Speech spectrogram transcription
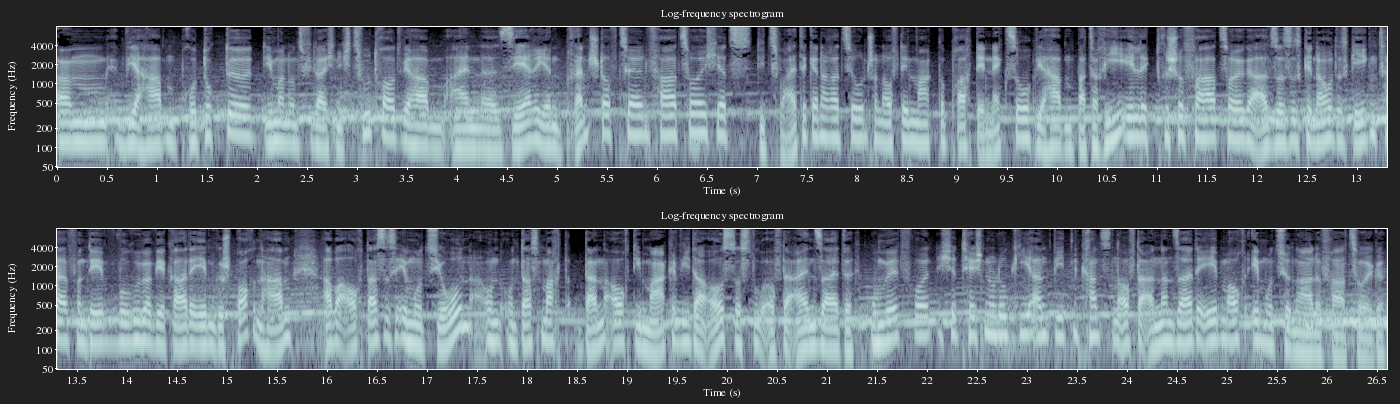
Ähm, wir haben Produkte, die man uns vielleicht nicht zutraut. Wir haben ein äh, Serien-Brennstoffzellenfahrzeug jetzt, die zweite Generation schon auf den Markt gebracht, den Nexo. Wir haben batterieelektrische Fahrzeuge. Also es ist genau das Gegenteil von dem, worüber wir gerade eben gesprochen haben. Aber auch das ist Emotion und, und das macht dann auch die Marke wieder aus, dass du auf der einen Seite umweltfreundliche Technologie anbieten kannst und auf der anderen Seite eben auch emotionale Fahrzeuge.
